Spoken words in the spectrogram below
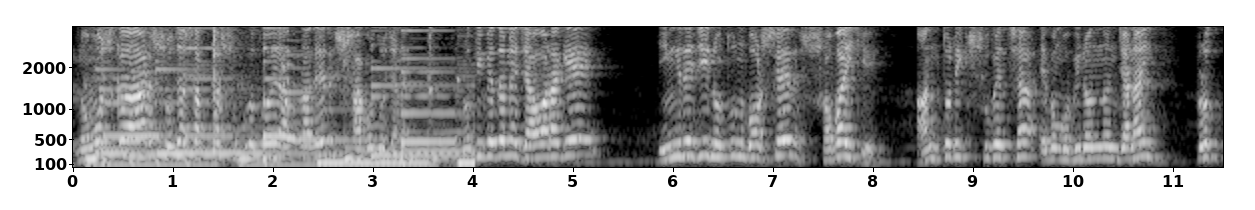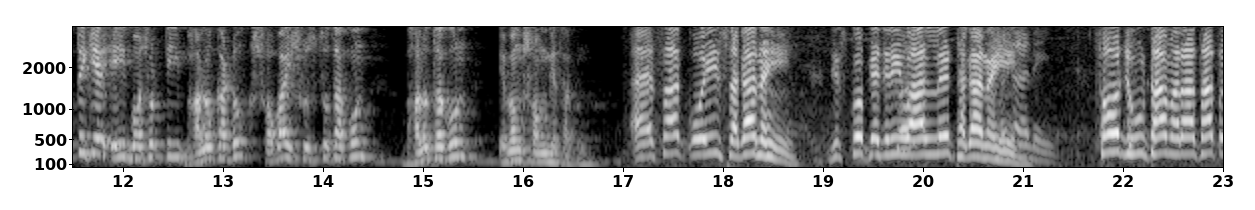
নমস্কার সোজা সাপটা সুব্রতয় আপনাদের স্বাগত জানাই প্রতিবেদনে যাওয়ার আগে ইংরেজি নতুন বর্ষের সবাইকে আন্তরিক শুভেচ্ছা এবং অভিনন্দন জানাই প্রত্যেকের এই বছরটি ভালো কাটুক সবাই সুস্থ থাকুন ভালো থাকুন এবং সঙ্গে থাকুন ऐसा कोई सगा नहीं जिसको केजरीवाल ने ठगा नहीं सौ झूठा मरा था तो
